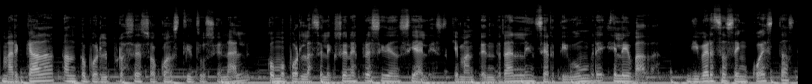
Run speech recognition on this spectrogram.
marcada tanto por el proceso constitucional como por las elecciones presidenciales, que mantendrán la incertidumbre elevada. Diversas encuestas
